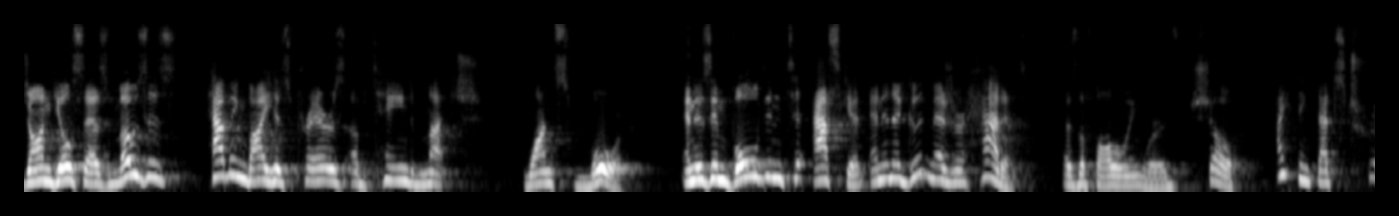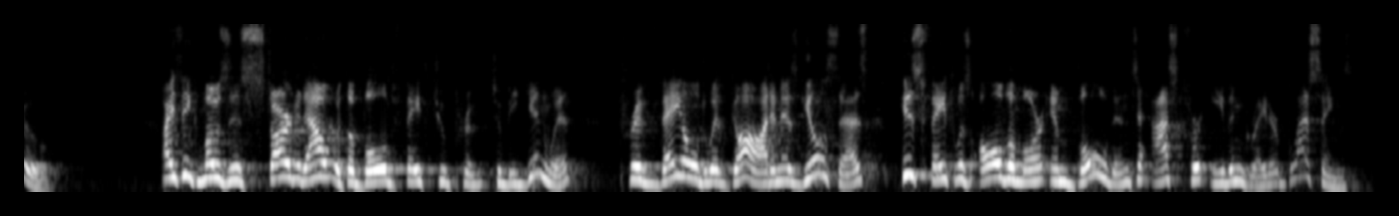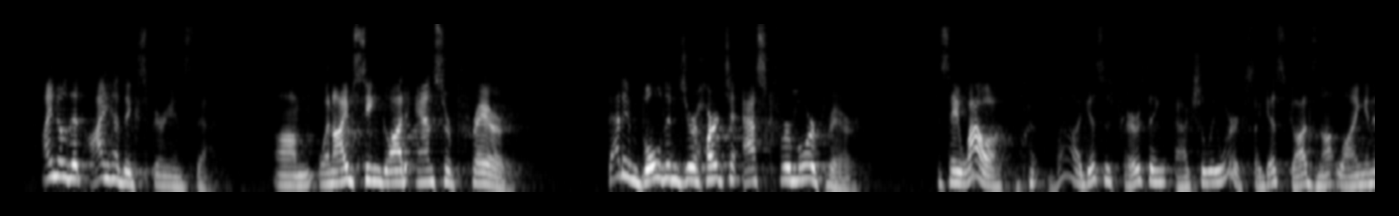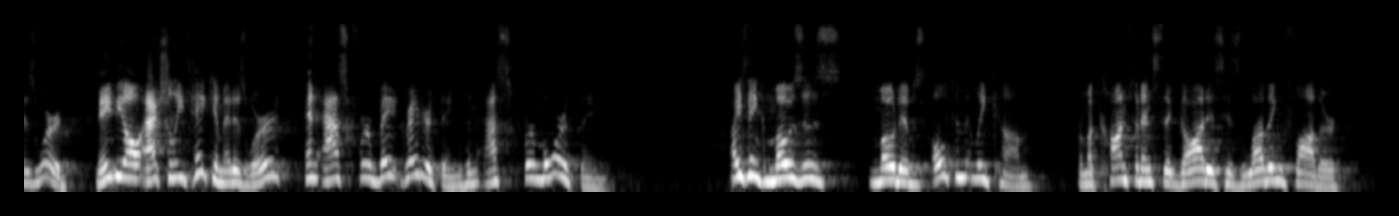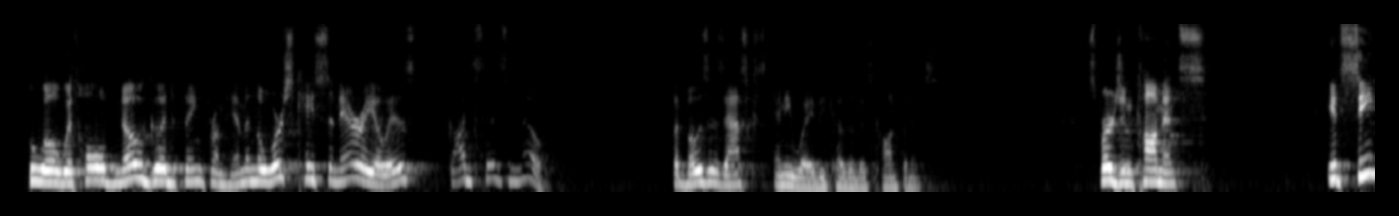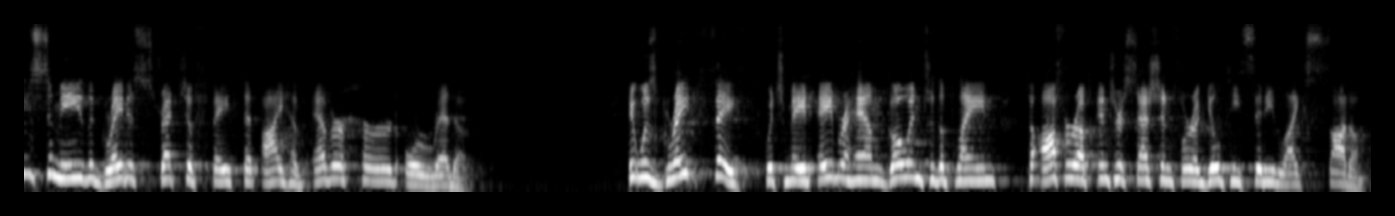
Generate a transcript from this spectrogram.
John Gill says Moses, having by his prayers obtained much, wants more, and is emboldened to ask it, and in a good measure had it, as the following words show. I think that's true. I think Moses started out with a bold faith to, pre- to begin with, prevailed with God, and as Gill says, his faith was all the more emboldened to ask for even greater blessings. I know that I have experienced that. Um, when I've seen God answer prayer, that emboldens your heart to ask for more prayer. To say, wow, wow, I guess this prayer thing actually works. I guess God's not lying in his word. Maybe I'll actually take him at his word and ask for greater things and ask for more things. I think Moses' motives ultimately come from a confidence that God is his loving Father who will withhold no good thing from him. And the worst case scenario is God says no. But Moses asks anyway because of his confidence. Spurgeon comments It seems to me the greatest stretch of faith that I have ever heard or read of. It was great faith which made Abraham go into the plain to offer up intercession for a guilty city like Sodom.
